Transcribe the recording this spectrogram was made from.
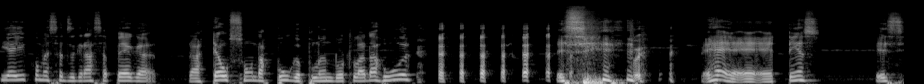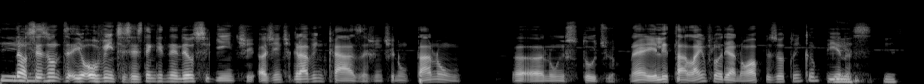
E aí, como essa desgraça pega até o som da pulga pulando do outro lado da rua. Esse. é, é, é tenso. Esse. Não, vocês não. Ouvintes, vocês têm que entender o seguinte: a gente grava em casa, a gente não tá num, ah, num estúdio, né? Ele tá lá em Florianópolis, eu tô em Campinas. Isso, isso.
